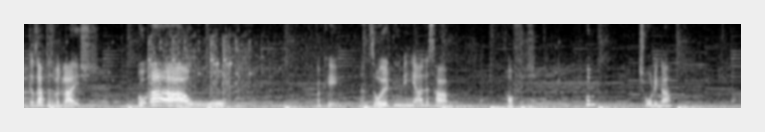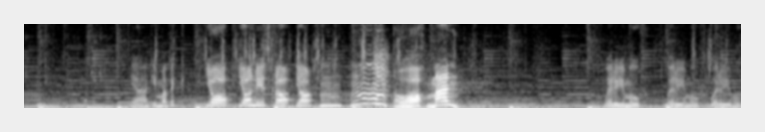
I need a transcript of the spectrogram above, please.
Hat gesagt, es wird leicht. Oh, ah, oh. Okay, dann sollten wir hier alles haben. Hoffe ich. Bumm. Schrödinger. Ja, geh mal weg. Ja, ja, nee, ist klar. Ja. Mm, mm. Och, Mann! Where do you move? Where do you move? Where do you move?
